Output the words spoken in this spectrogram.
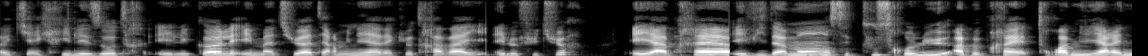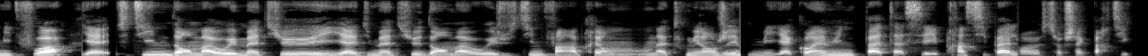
euh, qui a écrit les autres et l'école et Mathieu a terminé avec le travail et le futur. Et après, évidemment, on s'est tous relus à peu près 3 milliards et demi de fois. Il y a Justine dans Mao et Mathieu, et il y a du Mathieu dans Mao et Justine. Enfin, après, on, a tout mélangé, mais il y a quand même une patte assez principale euh, sur chaque partie.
